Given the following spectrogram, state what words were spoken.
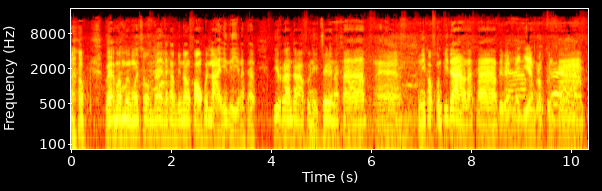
อาแวะมาเมืองมาชมได้นะครับพี่น้องของเพื่อนหลายที่ดีนะครับ ที่ร้านดาวเฟอร์นิเจอร์นะครับอ่าวันนี้ขอบคุณพี่ดาวนะครับเดี๋ยวแวะมาเยี่ยมขอบคุณครับ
